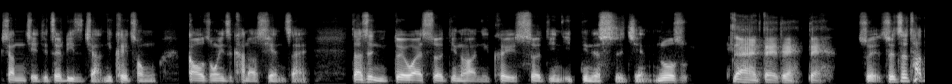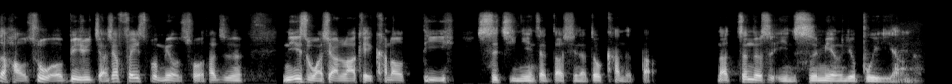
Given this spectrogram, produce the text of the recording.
像姐姐这个例子讲，你可以从高中一直看到现在，但是你对外设定的话，你可以设定一定的时间。如果说对对对对，所以，所以这它的好处我必须讲，像 Facebook 没有错，它就是你一直往下拉，可以看到第十几年才到现在都看得到，那真的是隐私面就不一样了。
